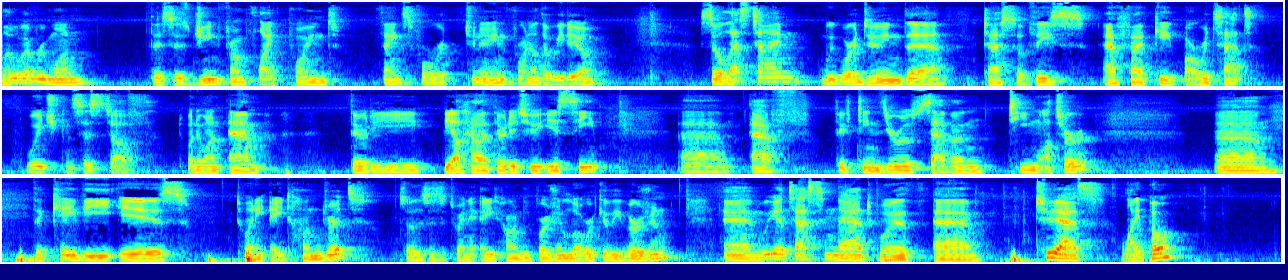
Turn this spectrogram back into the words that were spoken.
Hello everyone, this is Gene from Flightpoint. Thanks for tuning in for another video. So last time we were doing the test of this F5K powered set, which consists of 21 amp, 30 BLHeli 32 ESC, uh, F1507T motor. Um, the KV is 2800 so this is a 2800 version, lower KV version. And we are testing that with um, 2S LiPo,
